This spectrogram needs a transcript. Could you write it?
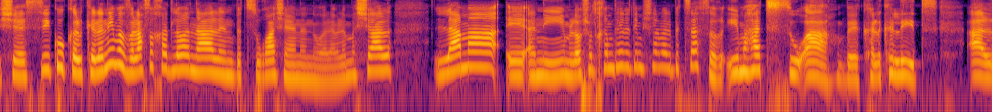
שהעסיקו כלכלנים, אבל אף אחד לא ענה עליהן בצורה שהם ענו עליהן. למשל, למה אה, עניים לא שולחים את הילדים שלהם לבית ספר? אם התשואה בכלכלית על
